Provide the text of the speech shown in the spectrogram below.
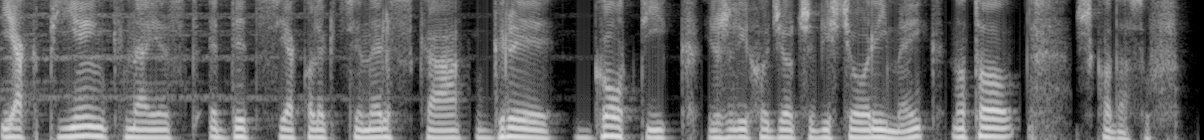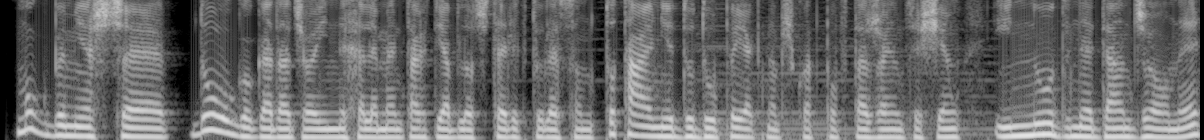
jak piękna jest edycja kolekcjonerska gry Gothic, jeżeli chodzi oczywiście o remake, no to szkoda słów. Mógłbym jeszcze długo gadać o innych elementach Diablo 4, które są totalnie do dupy, jak na przykład powtarzające się i nudne dungeony,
